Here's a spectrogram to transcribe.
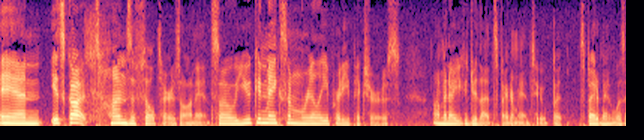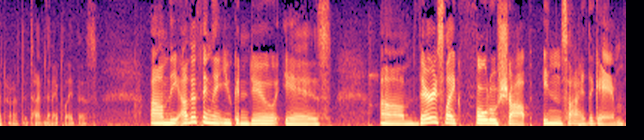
and it's got tons of filters on it. So you can make some really pretty pictures. Um, I know you could do that in Spider Man too, but Spider Man wasn't out at the time that I played this. Um, the other thing that you can do is um, there is like Photoshop inside the game.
